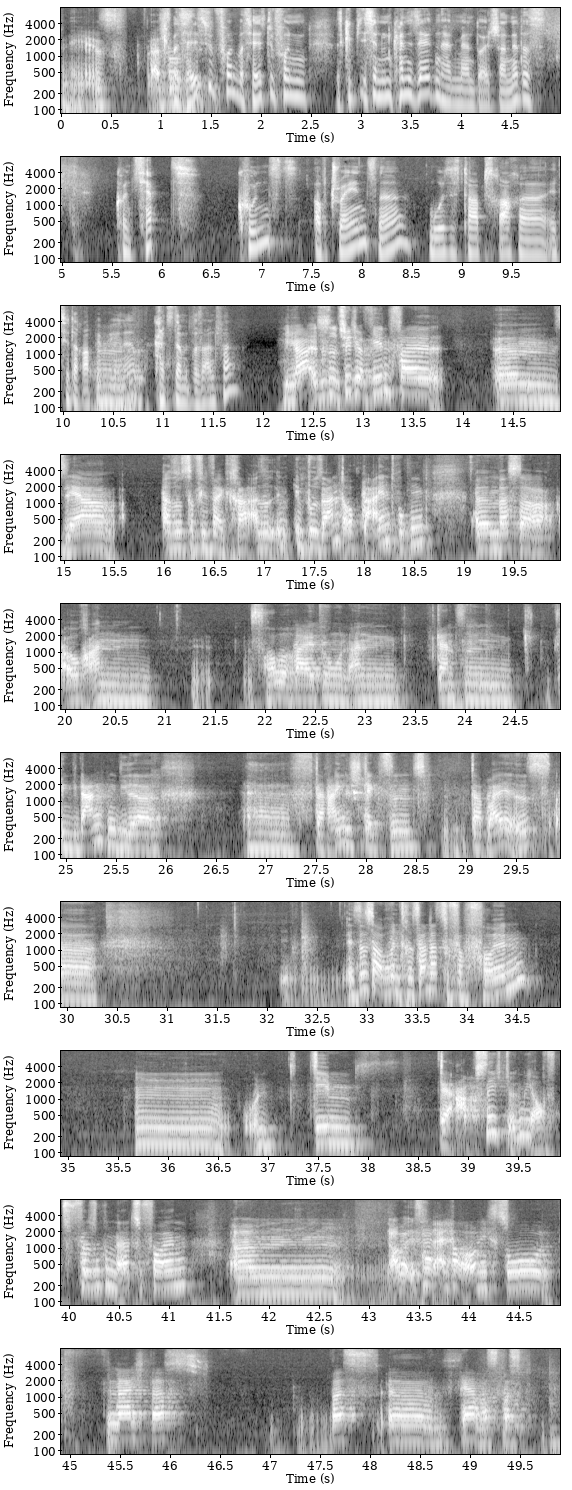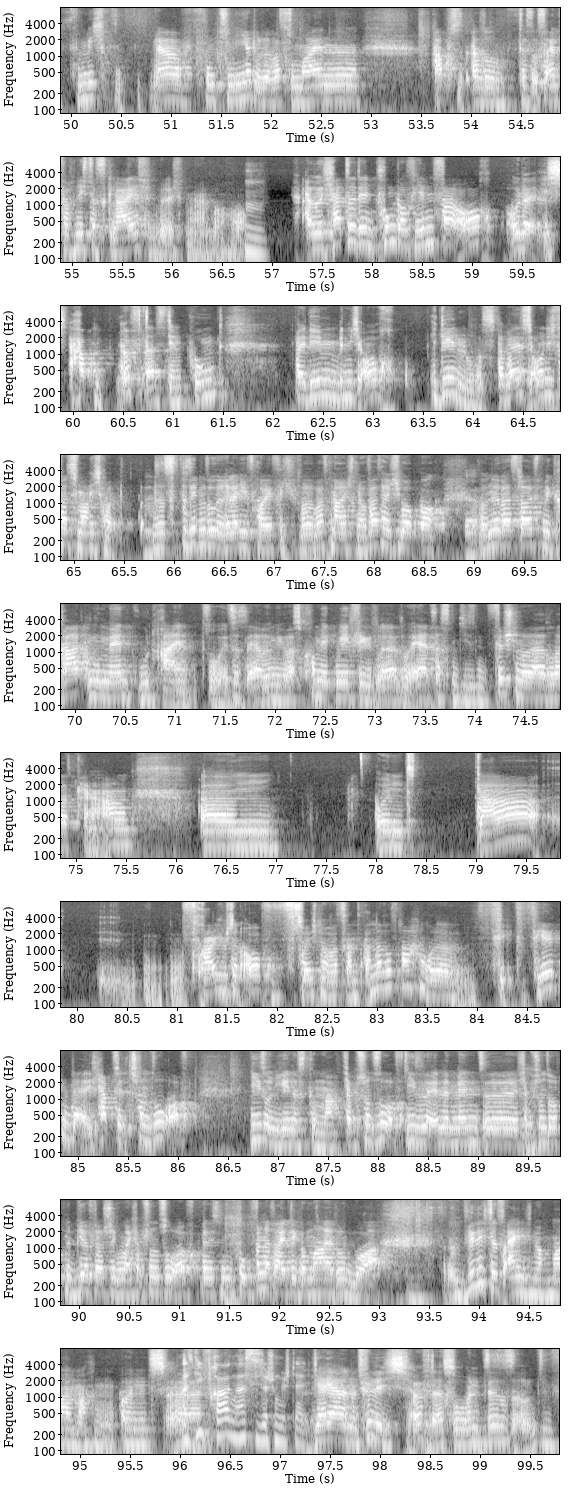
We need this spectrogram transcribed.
Also was hältst du von, was hältst du von, es gibt, ist ja nun keine Seltenheit mehr in Deutschland, ne? das Konzept Kunst auf Trains, ne? Moses Tabs Rache etc. pp. Mhm. Ne? Kannst du damit was anfangen? Ja, es ist natürlich auf jeden Fall ähm, sehr, also es ist auf jeden Fall krass, also imposant, auch beeindruckend, ähm, was da auch an Vorbereitungen, an ganzen Gedanken, die da, äh, da reingesteckt sind, dabei ist. Äh, es ist auch interessant, das zu verfolgen mm, und dem der Absicht irgendwie auch zu versuchen da zu folgen. Ähm, aber ist halt einfach auch nicht so vielleicht das, was, äh, ja, was, was für mich ja, funktioniert oder was so meine also das ist einfach nicht das Gleiche, würde ich mal behaupten. Mhm. Also ich hatte den Punkt auf jeden Fall auch, oder ich habe öfters den Punkt, bei dem bin ich auch ideenlos. Da weiß ich auch nicht, was mache ich heute. Das passiert mir so relativ häufig. Was mache ich noch? Was habe ich überhaupt Bock? So, ne, was läuft mir gerade im Moment gut rein? So ist es eher irgendwie was Comic-mäßiges oder so, eher das mit diesen Fischen oder sowas, keine Ahnung. Ähm, und da frage ich mich dann auch, soll ich mal was ganz anderes machen oder fehlt mir da? Ich habe jetzt schon so oft dies und jenes gemacht. Ich habe schon so oft diese Elemente, ich habe schon so oft eine Bierflasche gemacht, ich habe schon so oft ein bisschen von der Seite gemalt und boah, will ich das eigentlich nochmal machen? Und, äh, also die Fragen hast du dir schon gestellt? Ja, ja, natürlich, öfters so. Und das ist,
